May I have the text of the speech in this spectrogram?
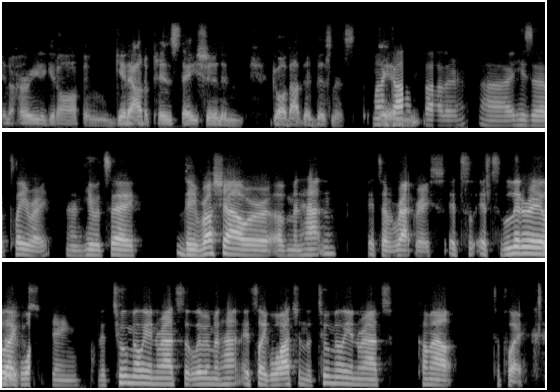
in a hurry to get off and get out of Penn Station and go about their business. My and, godfather, uh, he's a playwright, and he would say, "The rush hour of Manhattan, it's a rat race. It's it's literally it like is. watching the two million rats that live in Manhattan. It's like watching the two million rats come out to play."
